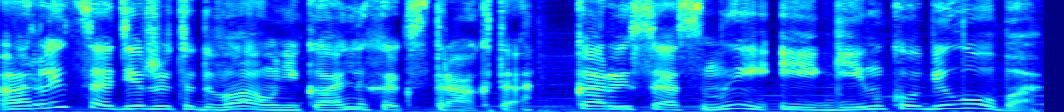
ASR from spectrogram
Орлит содержит два уникальных экстракта – коры сосны и гинко билоба,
